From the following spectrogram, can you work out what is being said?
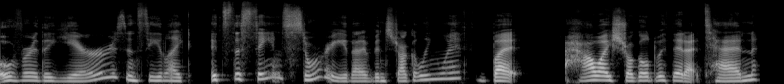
over the years and see like it's the same story that I've been struggling with but how I struggled with it at 10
